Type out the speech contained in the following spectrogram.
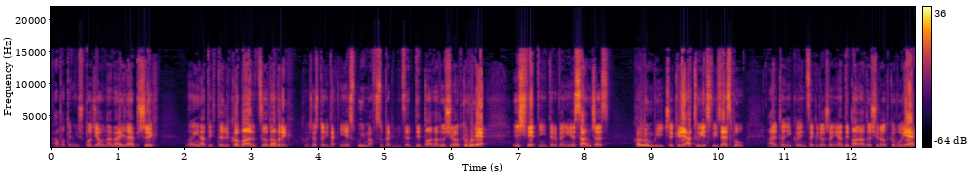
A potem już podział na najlepszych, no i na tych tylko bardzo dobrych. Chociaż to i tak nie jest ujma w Superlidze. Dybala dośrodkowuje i świetnie interweniuje Sanchez. Kolumbijczyk kreatuje swój zespół, ale to nie koniec zagrożenia. Dybala dośrodkowuje.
